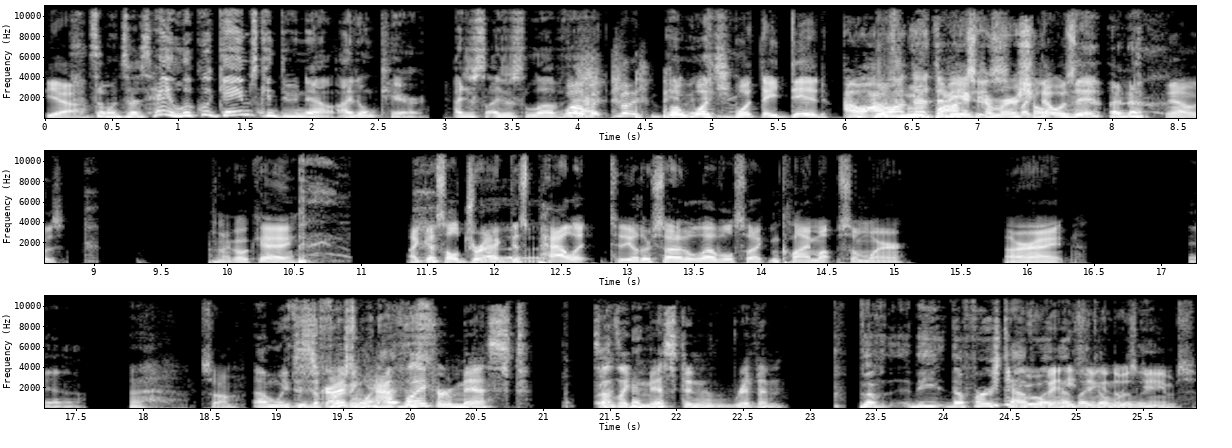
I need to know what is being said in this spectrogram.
Yeah, someone says, "Hey, look what games can do now." I don't care. I just I just love Well, that. but but, but what what they did I- I want move that to be a boxes. Like commercial. that was it. I know. Yeah, it was like okay. I guess I'll drag this Uh. pallet to the other side of the level so I can climb up somewhere. All right. Yeah, So I'm You with you. The first describing one Half Life this, or Myst? Sounds like Myst and Riven. the the the you first can Half move Life had like a in those really games.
